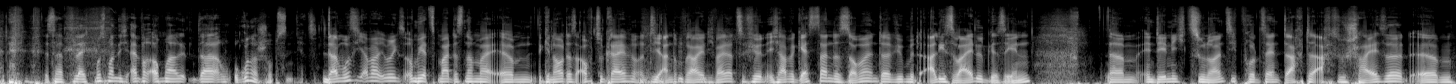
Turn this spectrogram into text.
Deshalb, vielleicht muss man dich einfach auch mal da runterschubsen jetzt. Da muss ich aber übrigens, um jetzt mal das nochmal ähm, genau das aufzugreifen und die andere Frage nicht weiterzuführen, ich habe gestern das Sommerinterview mit Alice Weidel gesehen, ähm, in dem ich zu 90 Prozent dachte, ach du Scheiße, ähm,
